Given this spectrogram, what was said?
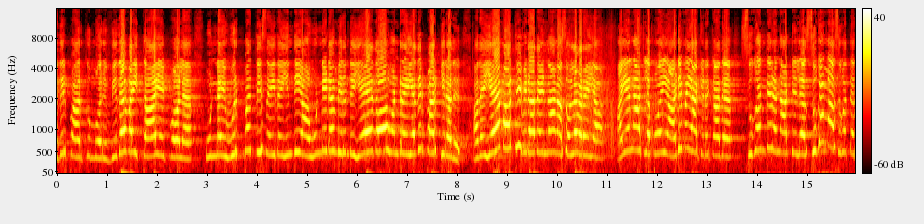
எதிர்பார்க்கும் ஒரு விதவை தாயை போல உன்னை உற்பத்தி செய்த இந்தியா உன்னிடம் இருந்து ஏதோ ஒன்றை எதிர்பார்க்கிறது. அதை ஏமாற்றி விடாதேன்னு தான் நான் சொல்ல வரையா அயல் நாட்டுல போய் அடிமையா கிடைக்காத சுதந்திர நாட்டுல சுகமா சுகத்தை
